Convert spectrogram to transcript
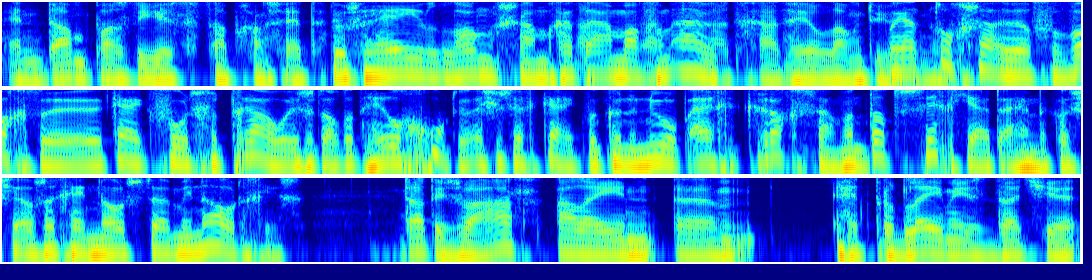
En dan pas die eerste stap gaan zetten. Dus heel langzaam gaat daar maar van uit. Het gaat heel lang duren. Maar ja, toch zou je wel verwachten. Kijk, voor het vertrouwen is het altijd heel goed. Hè? Als je zegt, kijk, we kunnen nu op eigen kracht staan. Want dat zeg je uiteindelijk als, je, als er geen noodsteun meer nodig is. Dat is waar. Alleen um, het probleem is dat je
